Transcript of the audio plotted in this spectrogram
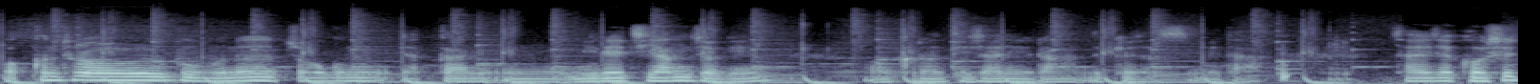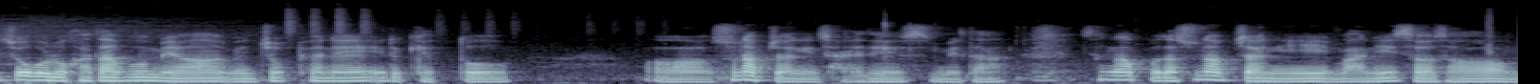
어, 컨트롤 부분은 조금 약간 음, 미래지향적인 어, 그런 디자인이라 느껴졌습니다. 자 이제 거실 쪽으로 가다 보면 왼쪽 편에 이렇게 또 어, 수납장이 잘 되어 있습니다. 생각보다 수납장이 많이 있어서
